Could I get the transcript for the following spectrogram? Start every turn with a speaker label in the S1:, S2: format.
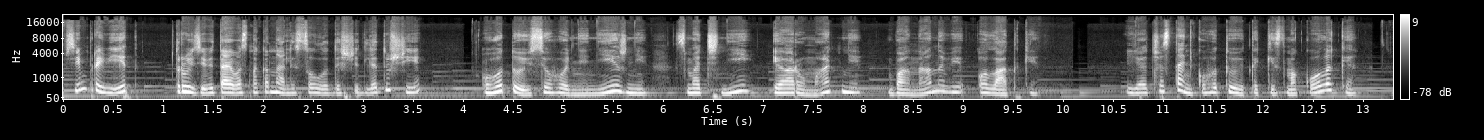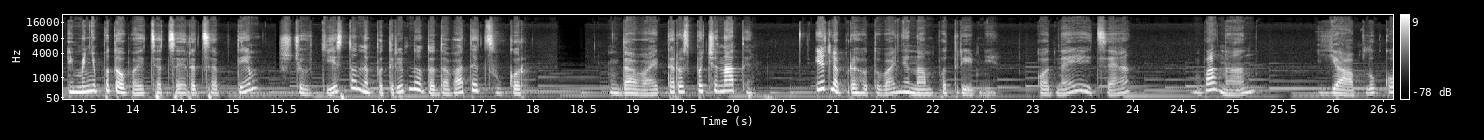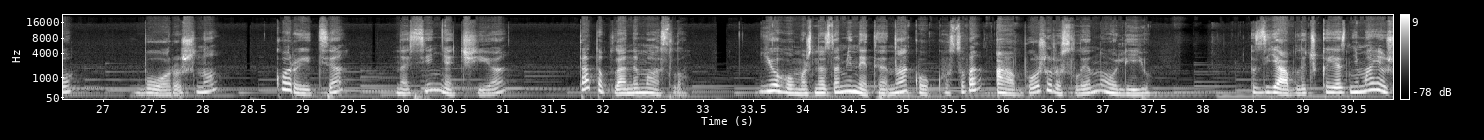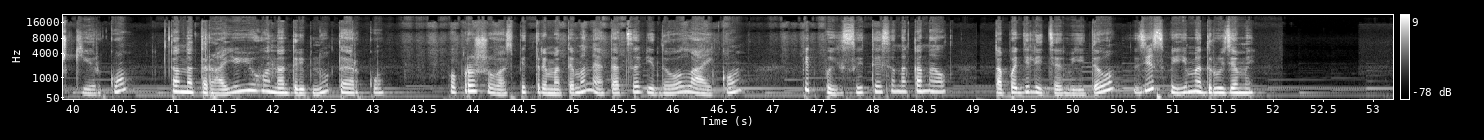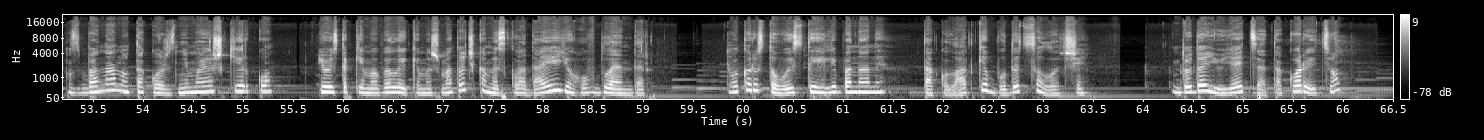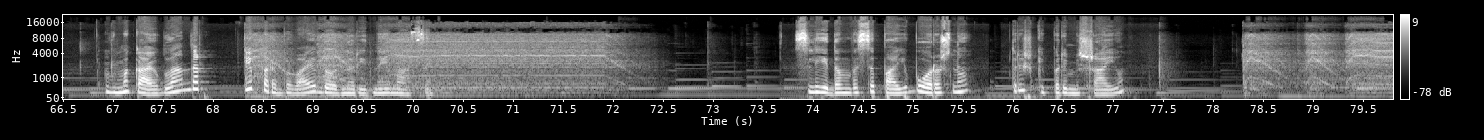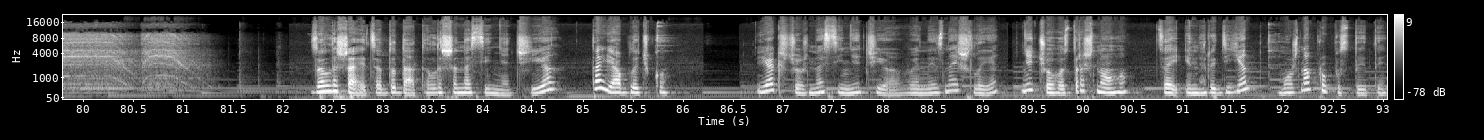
S1: Всім привіт! Друзі, вітаю вас на каналі Солодощі для душі. Готую сьогодні ніжні, смачні і ароматні бананові оладки. Я частенько готую такі смаколики, і мені подобається цей рецепт тим, що в тісто не потрібно додавати цукор. Давайте розпочинати. І для приготування нам потрібні одне яйце, банан, яблуко, борошно, кориця, насіння чіа та топлене масло. Його можна замінити на кокосове або ж рослинну олію. З яблучка я знімаю шкірку та натираю його на дрібну терку. Попрошу вас підтримати мене та це відео лайком, підписуйтеся на канал та поділіться відео зі своїми друзями. З банану також знімаю шкірку і ось такими великими шматочками складаю його в блендер. Використовую стиглі банани, та оладки будуть солодші. Додаю яйце та корицю, вмикаю блендер і перебиваю до однорідної маси. Слідом висипаю борошно, трішки перемішаю. Залишається додати лише насіння чія та яблучко. Якщо ж насіння чіа ви не знайшли, нічого страшного, цей інгредієнт можна пропустити.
